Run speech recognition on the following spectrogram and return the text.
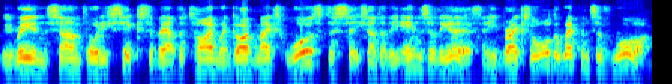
we read in Psalm 46 about the time when God makes wars to cease unto the ends of the earth, and he breaks all the weapons of war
